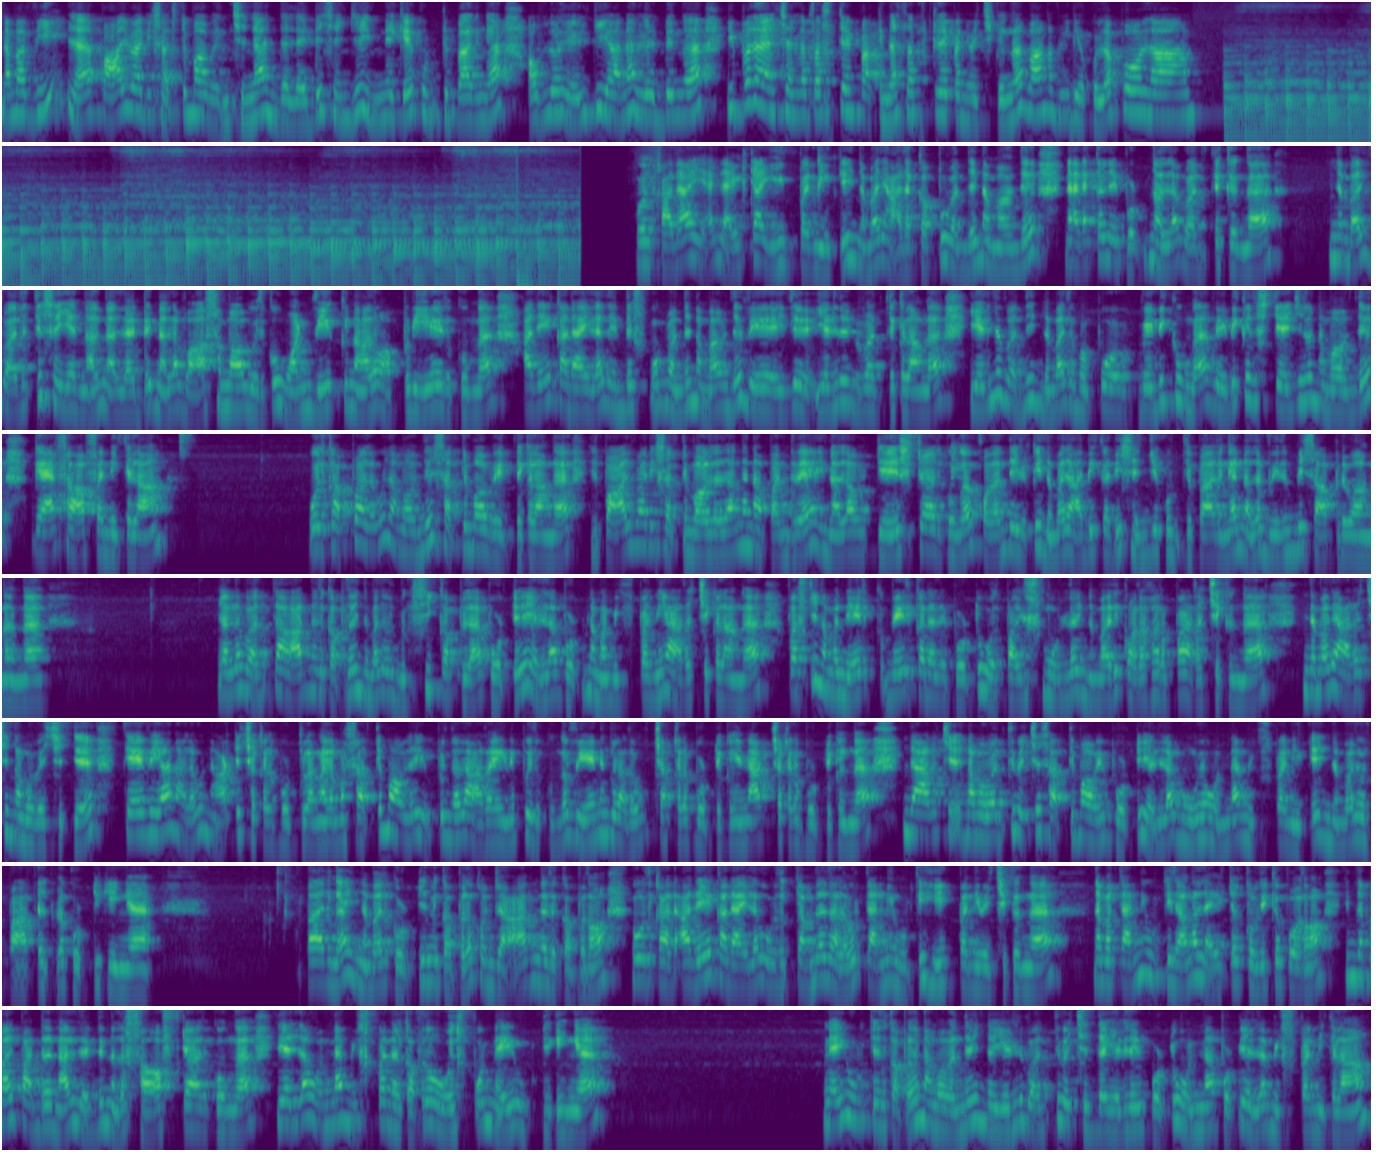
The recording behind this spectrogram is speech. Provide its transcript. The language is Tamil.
நம்ம வீட்டில் பால்வாடி சத்து மாவு இருந்துச்சுன்னா இந்த லட்டு செஞ்சு இன்றைக்கே கொடுத்து பாருங்க. அவ்வளோ ஹெல்த்தியான லட்டுங்க. இப்போ தான் என் சேனலை ஃபஸ்ட் டைம் பார்க்கணுன்னா சப்ஸ்கிரைப் பண்ணி வச்சுக்கோங்க. வாங்க வீடியோக்குள்ளே போகலாம் ஒரு கடாயை லைட்டாக ஹீட் பண்ணிவிட்டு இந்த மாதிரி அரை கப்பு வந்து நம்ம வந்து நடக்கலை போட்டு நல்லா வறுத்துக்குங்க இந்த மாதிரி வறுத்து செய்யறதுனால நல்லது. நல்லா வாசமாகவும் இருக்கும். ஒன் வீக்குனாலும் அப்படியே இருக்குங்க. அதே கடாயில் ரெண்டு ஸ்பூன் வந்து நம்ம வந்து வே இது எள்ளு வறுத்துக்கலாங்க. எள்ளு வந்து இந்த மாதிரி நம்ம போ வெடிக்குங்க. வெடிக்கிற ஸ்டேஜில் நம்ம வந்து கேஸ் ஆஃப் பண்ணிக்கலாம். ஒரு கப் அளவு நம்ம வந்து சத்து மாவு எடுத்துக்கலாங்க. இது பால்வாடி சத்து மாவில் தாங்க நான் பண்ணுறேன் நல்லா டேஸ்ட்டாக இருக்குங்க. குழந்தைகளுக்கு இந்த மாதிரி அடிக்கடி செஞ்சு கொடுத்து பாருங்கள் நல்லா விரும்பி சாப்பிடுவாங்கங்க. நல்லா வறுத்து ஆறினதுக்கப்புறம் இந்த மாதிரி ஒரு மிக்ஸி கப்பில் போட்டு எல்லாம் போட்டு நம்ம மிக்ஸ் பண்ணி அரைச்சிக்கலாங்க. ஃபஸ்ட்டு நம்ம நேர் வேர்க்கடலை போட்டு ஒரு பல் மூலில் இந்த மாதிரி கொரகரப்பாக அரைச்சிக்குங்க. இந்த மாதிரி அரைச்சி நம்ம வச்சுட்டு தேவையான அளவு நாட்டு சக்கரை போட்டுக்கலாங்க. நம்ம சத்து மாவில் எப்படி இருந்தாலும் அரை இனிப்பு இருக்குங்க. வேணுங்கிற அளவு சக்கரை போட்டுக்குங்க. நாட்டு சக்கரை போட்டுக்குங்க. இந்த அரைச்சி நம்ம வறுத்து வச்ச சத்து மாவையும் போட்டு எல்லாம் மூவையும் ஒன்றா மிக்ஸ் பண்ணிவிட்டு இந்த மாதிரி ஒரு பாத்திரத்தில் கொட்டிக்கிங்க. பாருங்கள் இந்த மாதிரி கொட்டினதுக்கப்புறம் கொஞ்சம் ஆறுனதுக்கப்புறம் ஒரு கட அதே கடாயில் ஒரு டம்ளர் அளவு தண்ணி ஊற்றி ஹீட் பண்ணி வச்சுக்கோங்க. நம்ம தண்ணி ஊற்றி தாங்க லைட்டாக கொதிக்க போகிறோம் இந்த மாதிரி பண்ணுறதுனால லெட்டு நல்லா சாஃப்டாக இருக்குங்க. எல்லாம் ஒன்றா மிக்ஸ் பண்ணதுக்கப்புறம் ஒரு ஸ்பூன் நெய் ஊற்றிக்கிங்க நெய் ஊற்றினதுக்கப்புறம் நம்ம வந்து இந்த எள்ளு வறுத்து வச்சுருந்த எள்ளையை போட்டு ஒன்றா போட்டு எல்லாம் மிக்ஸ் பண்ணிக்கலாம்.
